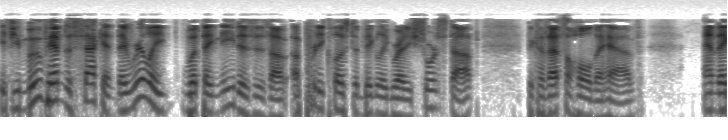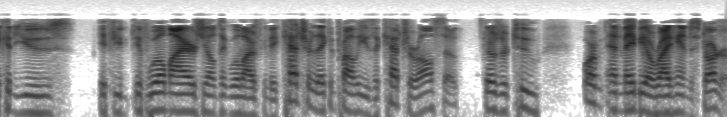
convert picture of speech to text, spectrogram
if you move him to second, they really what they need is is a, a pretty close to big league ready shortstop because that's a hole they have, and they could use if you if Wil Myers you don't think Wil Myers going to be a catcher, they could probably use a catcher also. Those are two, or and maybe a right-handed starter.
